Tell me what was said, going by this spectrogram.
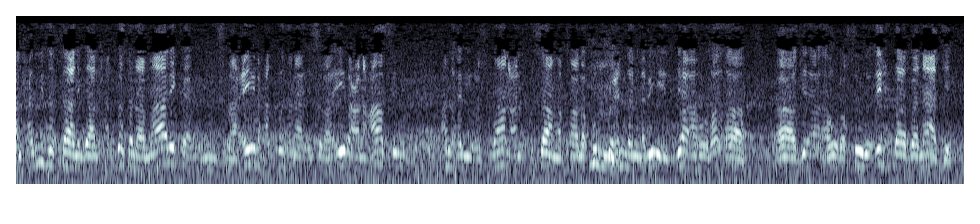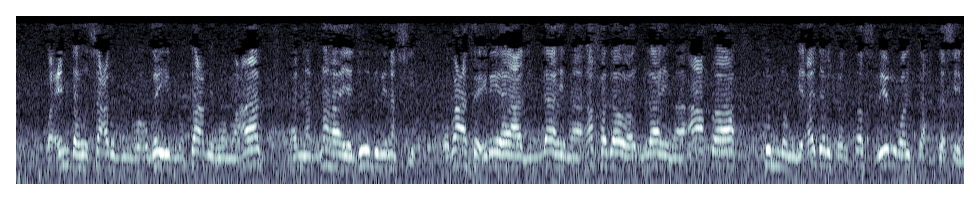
الحديث الثاني قال حدثنا مالك بن إسماعيل حدثنا إسرائيل عن عاصم عن أبي عثمان عن أسامة قال كنت عند النبي إذ جاءه آه، جاءه رسول إحدى بناته وعنده سعد بن أبي بن كعب ومعاذ أن ابنها يجود بنفسه وبعث إليها لله ما أخذ ولله ما أعطى كل بأجل فلتصبر ولتحتسب.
